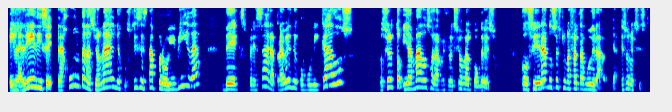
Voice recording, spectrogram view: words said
En la ley dice, la Junta Nacional de Justicia está prohibida de expresar a través de comunicados, ¿no es cierto?, llamados a la reflexión al Congreso, considerándose esto una falta muy grave. Ya, eso no existe.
